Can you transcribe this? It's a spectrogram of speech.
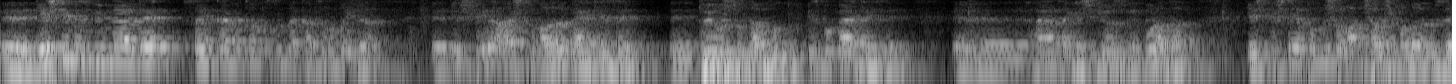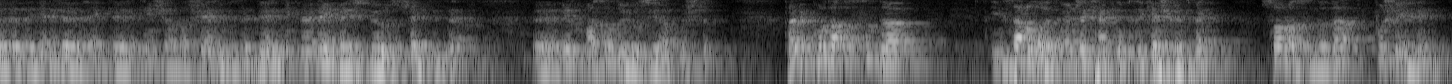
E, geçtiğimiz günlerde Sayın Kaymakamımızın da katılımıyla e, bir şehir araştırmaları merkezi e, duyurusunda bulunduk. Biz bu merkezi e, hayata geçiriyoruz ve burada geçmişte yapılmış olan çalışmaların üzerine de yenilerini ekleyerek inşallah şehrimizin derinliklerine inmek istiyoruz şeklinde e, bir basın duyurusu yapmıştık. Tabii burada aslında insan olarak önce kendimizi keşfetmek, sonrasında da bu şehrin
